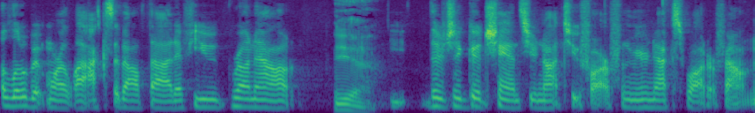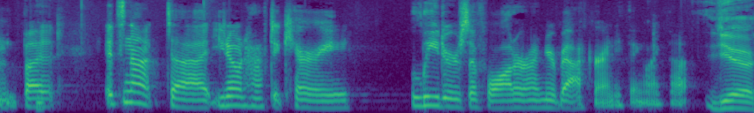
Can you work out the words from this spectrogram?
a little bit more lax about that. If you run out, yeah, there's a good chance you're not too far from your next water fountain. But it's not, uh, you don't have to carry liters of water on your back or anything like that. Yeah,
